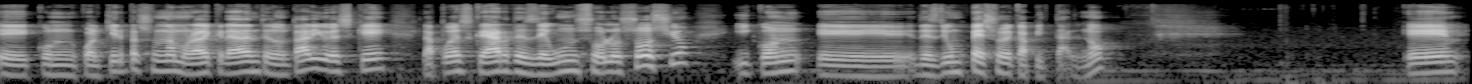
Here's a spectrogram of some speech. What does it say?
eh, con cualquier persona moral creada ante notario es que la puedes crear desde un solo socio y con, eh, desde un peso de capital, ¿no? Eh,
